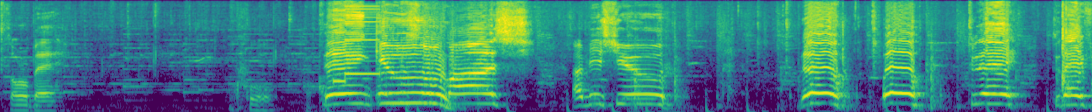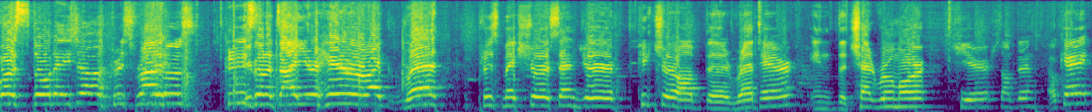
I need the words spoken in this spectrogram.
Sorbet. Cool. Thank you so much. I miss you. No. Oh, today, today first donation. Chris Ramos. Chris. You're gonna dye your hair like red. Please make sure send your picture of the red hair in the chat room or here something. Okay.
